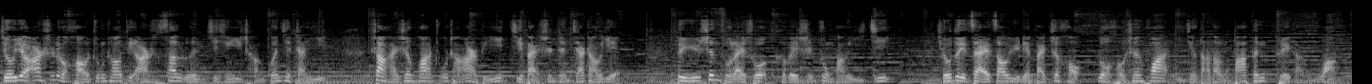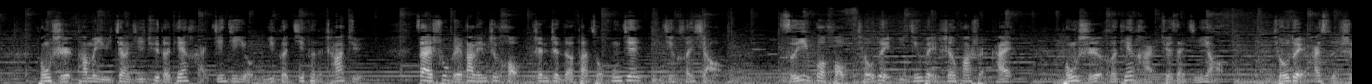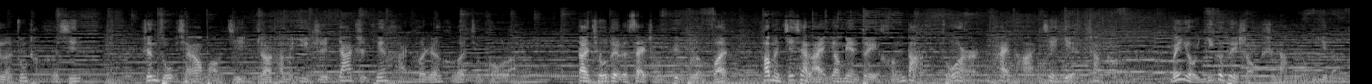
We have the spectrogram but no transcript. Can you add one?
九月二十六号，中超第二十三轮进行一场关键战役，上海申花主场二比一击败深圳佳兆业。对于申足来说，可谓是重磅一击。球队在遭遇连败之后，落后申花已经达到了八分，追赶无望。同时，他们与降级区的天海仅仅有一个积分的差距。在输给大连之后，深圳的犯错空间已经很小。此役过后，球队已经被申花甩开，同时和天海却在紧咬。球队还损失了中场核心。真足想要保级，只要他们一直压制天海和仁和就够了。但球队的赛程并不乐观，他们接下来要面对恒大、卓尔、泰达、建业、上港，没有一个对手是那么容易的。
